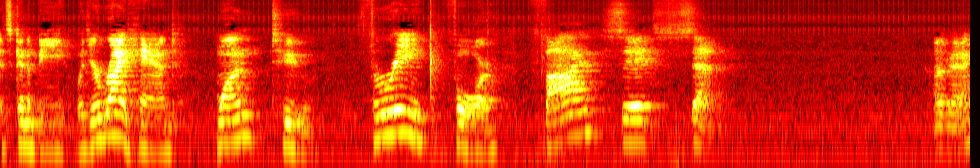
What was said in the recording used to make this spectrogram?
It's going to be with your right hand, one, two, three, four, five, six, seven. Okay?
